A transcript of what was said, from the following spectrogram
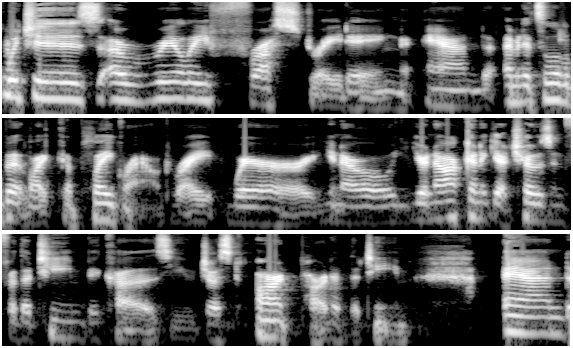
which is a really frustrating and i mean it's a little bit like a playground right where you know you're not going to get chosen for the team because you just aren't part of the team and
